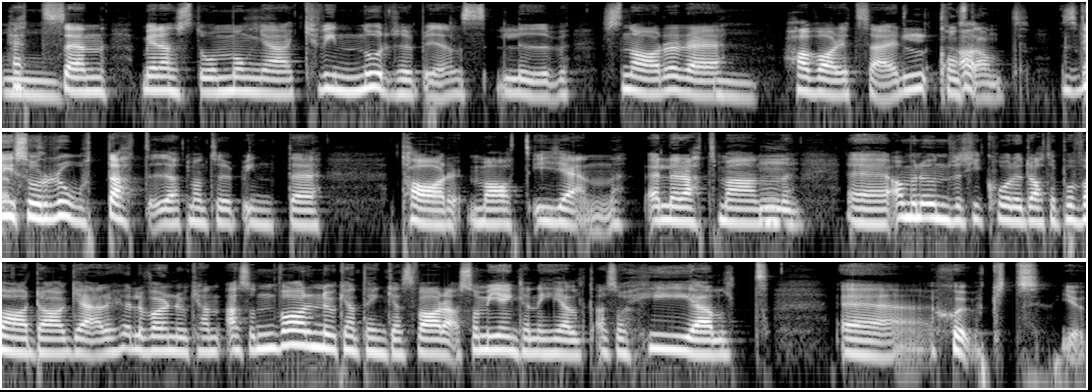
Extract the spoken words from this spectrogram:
hetsen, medan då många kvinnor typ i ens liv snarare har varit så här, l- Konstant. Det är så rotat i att man typ inte tar mat igen. Eller att man eh, ja, men undviker kolhydrater på vardagar. Eller vad det nu kan, alltså, vad det nu kan tänkas vara. Som egentligen är helt, alltså, helt eh, sjukt ju.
